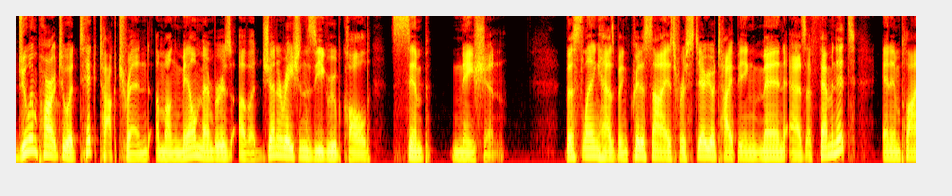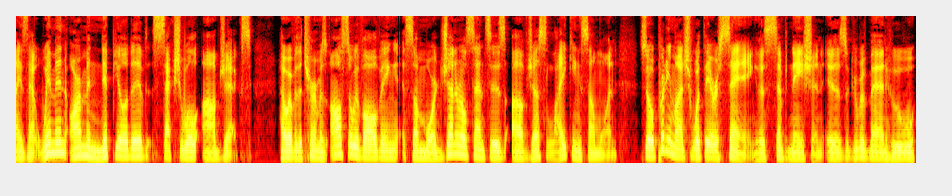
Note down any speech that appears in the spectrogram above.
due in part to a TikTok trend among male members of a Generation Z group called Simp Nation. The slang has been criticized for stereotyping men as effeminate and implies that women are manipulative sexual objects. However, the term is also evolving some more general senses of just liking someone. So, pretty much what they are saying, this simp nation, is a group of men who,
